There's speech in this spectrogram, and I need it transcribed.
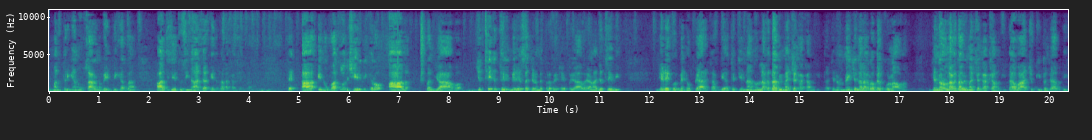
ਮੰਤਰੀਆਂ ਨੂੰ ਸਾਰਿਆਂ ਨੂੰ ਬੇਨਤੀ ਕਰਦਾ, ਅੱਜ ਜੇ ਤੁਸੀਂ ਨਾ ਜਾ ਕੇ ਤੇ ਤੁਹਾਡਾ ਕੱਖ ਨਹੀਂ ਤੇ ਆ ਇਹਨੂੰ ਵੱਧ ਤੋਂ ਵੱਧ ਸ਼ੇਅਰ ਵੀ ਕਰੋ, ਆਲ ਪੰਜਾਬ, ਜਿੱਥੇ ਜਿੱਥੇ ਵੀ ਮੇਰੇ ਸੱਜਣ ਮਿੱਤਰ ਬੈਠੇ, ਪੰਜਾਬ, ਹਰਿਆਣਾ, ਜਿੱਥੇ ਵੀ, ਜਿਹੜੇ ਕੋਈ ਮੈਨੂੰ ਪਿਆਰ ਕਰਦੇ ਆ ਤੇ ਜਿਨ੍ਹਾਂ ਨੂੰ ਲੱਗਦਾ ਵੀ ਮੈਂ ਚੰਗਾ ਕੰਮ ਕੀਤਾ, ਜਿਨ੍ਹਾਂ ਨੂੰ ਨਹੀਂ ਚੰਗਾ ਲੱਗਦਾ ਉਹ ਬਿਲਕੁਲ ਨਾ ਆਉਣਾ। ਜਿਨ੍ਹਾਂ ਨੂੰ ਲੱਗਦਾ ਵੀ ਮੈਂ ਚੰਗਾ ਕੰਮ ਕੀਤਾ, ਆਵਾਜ਼ ਚੁੱਕੀ ਪੰਜਾਬ ਦੀ,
